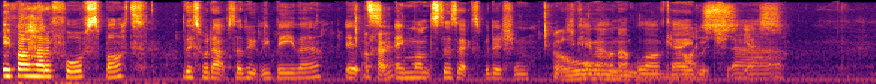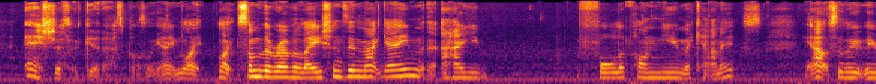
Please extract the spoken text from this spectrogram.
if I had a fourth spot, this would absolutely be there. It's Okay. a Monsters Expedition, which came out on Apple Oh, Arcade, nice, which uh, yes. it's just a good ass puzzle game. Like like some of the revelations in that game, how you fall upon new mechanics. It absolutely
